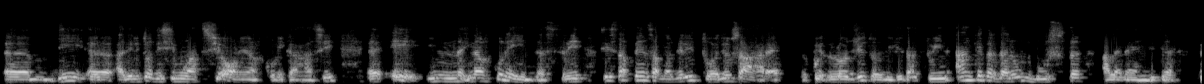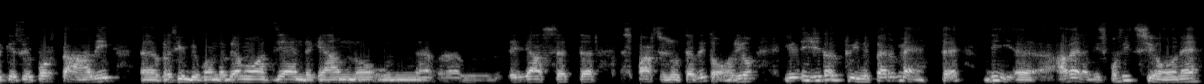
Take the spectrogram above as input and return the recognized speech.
ehm, di, eh, addirittura di simulazione in alcuni casi eh, e in, in, alcune industrie si sta pensando addirittura di usare l'oggetto del digital twin anche per dare un boost alle vendite, perché sui portali, eh, per esempio quando abbiamo aziende che hanno un, um, degli asset sparsi sul territorio, il digital twin permette di eh, avere a disposizione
